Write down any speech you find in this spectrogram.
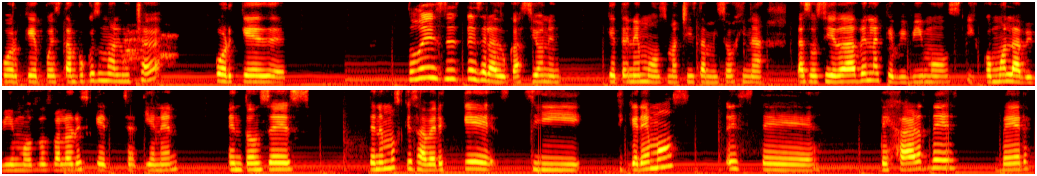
Porque pues tampoco es una lucha, porque todo es desde la educación que tenemos machista, misógina, la sociedad en la que vivimos y cómo la vivimos, los valores que se tienen. Entonces, tenemos que saber que si, si queremos este, dejar de ver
